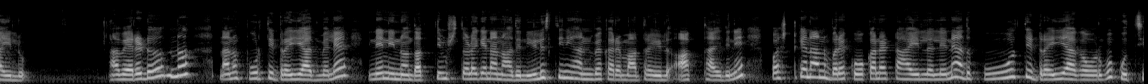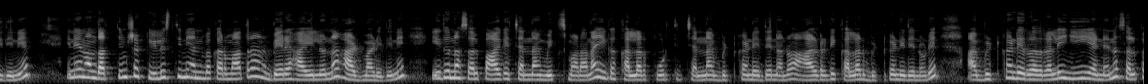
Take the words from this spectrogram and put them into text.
ಆಯಿಲು. ಅವೆರಡನ್ನ ನಾನು ಪೂರ್ತಿ ಡ್ರೈ ಆದಮೇಲೆ ಇನ್ನೇನು ಇನ್ನೊಂದು ಹತ್ತು ನಿಮಿಷದೊಳಗೆ ನಾನು ಅದನ್ನು ಇಳಿಸ್ತೀನಿ ಅನ್ಬೇಕಾದ್ರೆ ಮಾತ್ರ ಇಳು ಹಾಕ್ತಾಯಿದ್ದೀನಿ ಫಸ್ಟ್ಗೆ ನಾನು ಬರೀ ಕೋಕೋನಟ್ ಆಯಿಲಲ್ಲೇ ಅದು ಪೂರ್ತಿ ಡ್ರೈ ಆಗೋವರೆಗೂ ಕುದಿಸಿದ್ದೀನಿ. ಇನ್ನೇನು ಒಂದು ಹತ್ತು ನಿಮಿಷಕ್ಕೆ ಇಳಿಸ್ತೀನಿ ಅನ್ಬೇಕಾದ್ರೆ ಮಾತ್ರ ನಾನು ಬೇರೆ ಆಯಿಲನ್ನು ಆ್ಯಡ್ ಮಾಡಿದ್ದೀನಿ. ಇದನ್ನು ಸ್ವಲ್ಪ ಹಾಗೆ ಚೆನ್ನಾಗಿ ಮಿಕ್ಸ್ ಮಾಡೋಣ. ಈಗ ಕಲರ್ ಪೂರ್ತಿ ಚೆನ್ನಾಗಿ ಬಿಟ್ಕೊಂಡಿದ್ದೆ. ನಾನು ಆಲ್ರೆಡಿ ಕಲರ್ ಬಿಟ್ಕೊಂಡಿದ್ದೆ ನೋಡಿ. ಆ ಬಿಟ್ಕೊಂಡಿರೋದ್ರಲ್ಲಿ ಈ ಎಣ್ಣೆನ ಸ್ವಲ್ಪ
